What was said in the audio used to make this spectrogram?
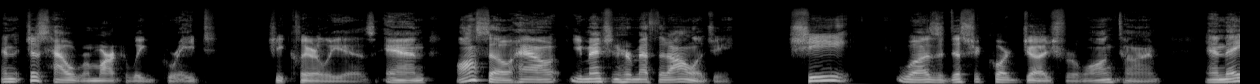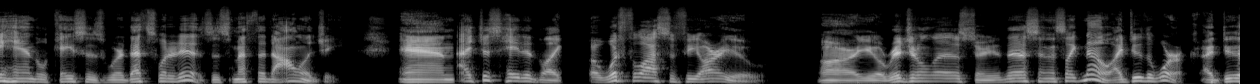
and just how remarkably great she clearly is. And also how you mentioned her methodology. She was a district court judge for a long time, and they handle cases where that's what it is it's methodology. And I just hated, like, oh, what philosophy are you? Are you originalist? Are you this? And it's like, no, I do the work. I do.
